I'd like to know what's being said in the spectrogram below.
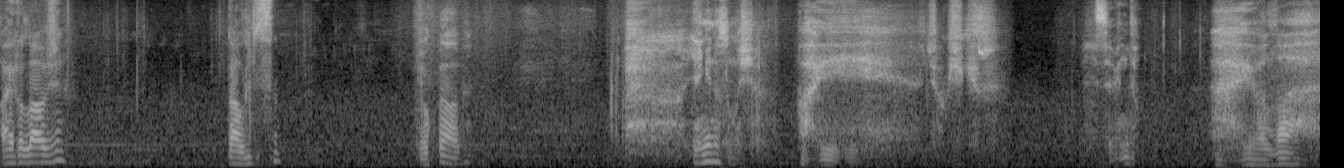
Hayrola avcı? Dalmışsın. Yok be abi. Yenge nasılmış? Ay çok şükür. Sevindim. Eyvallah.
